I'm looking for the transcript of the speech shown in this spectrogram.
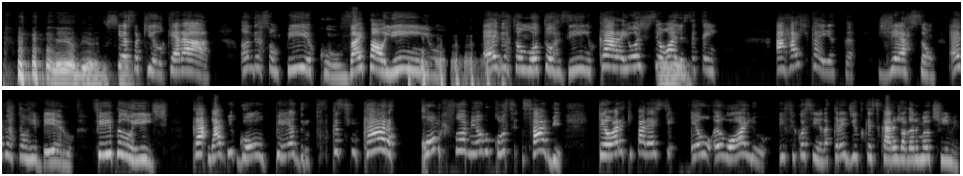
Meu Deus do céu. Isso, aquilo, que era Anderson Pico, vai Paulinho, Everton Motorzinho. Cara, e hoje você olha, você tem Arrascaeta, Gerson, Everton Ribeiro, Felipe Luiz, Gabigol, Pedro. Tu fica assim, cara, como que Flamengo, sabe? Tem hora que parece. Eu, eu olho e fico assim, não acredito que esse cara joga no meu time.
